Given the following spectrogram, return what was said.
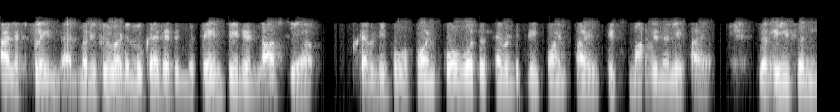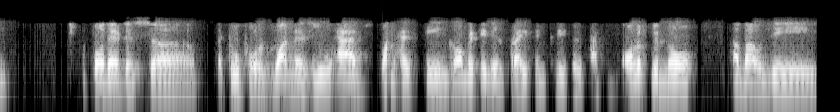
I'll explain that. But if you were to look at it in the same period last year, 74.4 versus 73.5, it's marginally higher. The reason for that is twofold. One is you have one has seen raw material price increases happen. All of you know about the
